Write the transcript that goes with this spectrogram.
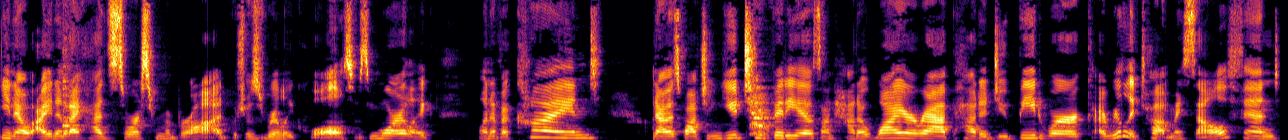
you know, item that I had sourced from abroad, which was really cool. So it was more like one of a kind. And I was watching YouTube videos on how to wire wrap, how to do beadwork. I really taught myself. And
